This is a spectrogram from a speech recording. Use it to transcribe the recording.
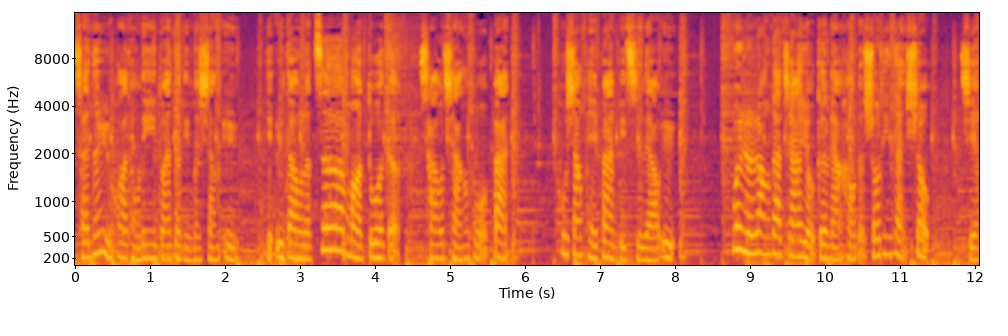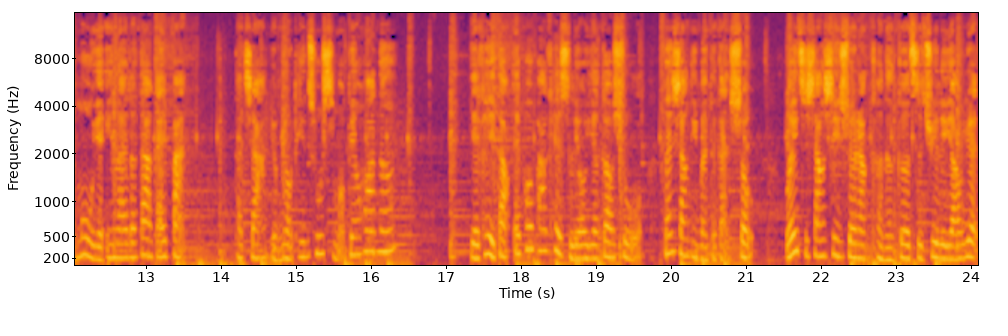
才能与话筒另一端的你们相遇，也遇到了这么多的超强伙伴，互相陪伴，彼此疗愈。为了让大家有更良好的收听感受，节目也迎来了大改版。大家有没有听出什么变化呢？也可以到 Apple Podcast 留言告诉我，分享你们的感受。我一直相信，虽然可能各自距离遥远，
